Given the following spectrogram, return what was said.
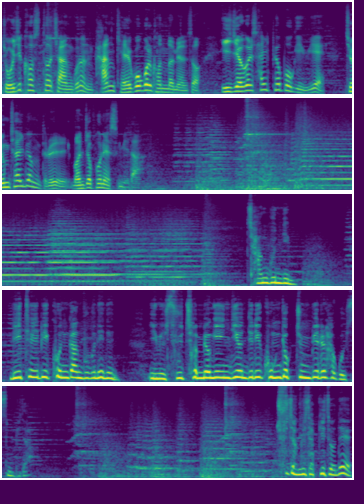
조지 커스터 장군은 강 계곡을 건너면서 이 지역을 살펴보기 위해 정찰병들을 먼저 보냈습니다. 장군님, 리틀 비콘 강 부근에는 이미 수천 명의 인디언들이 공격 준비를 하고 있습니다. 추장을 잡기 전에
